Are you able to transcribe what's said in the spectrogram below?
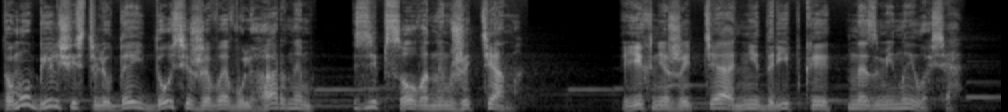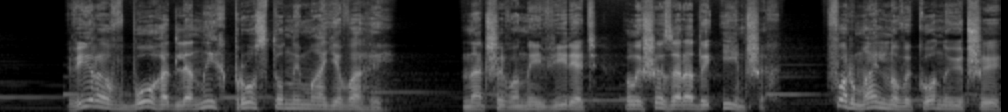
Тому більшість людей досі живе вульгарним, зіпсованим життям. Їхнє життя ні дрібки не змінилося. Віра в Бога для них просто не має ваги, наче вони вірять лише заради інших, формально виконуючи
